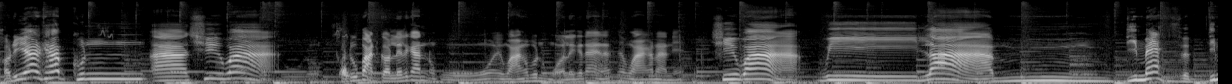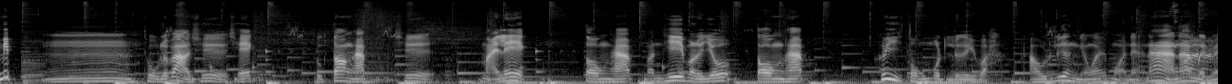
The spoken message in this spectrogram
ขออนุญาตครับ คุณอ่าชื่อว่าขอดูบัตรก่อนเลยแล้วกันโอ้โหวางไว้บนหัวเลยก็ได้นะถ้าวางขนาดนี้ชื่อว่าวีล่าดิเมสดิมิปถูกหรือเปล่าชื่อเช็ค ถูกต้องครับ ชื่อหมายเลขตรงครับ วันที่หมดอายุตรงครับ เฮ้ยตรงหมดเลยว่ะ เอาเรื่องอย่างไว้หมดเนี่ยหน้าหน้าเหมือนไหม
